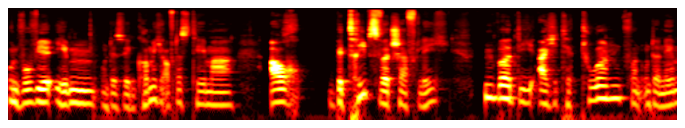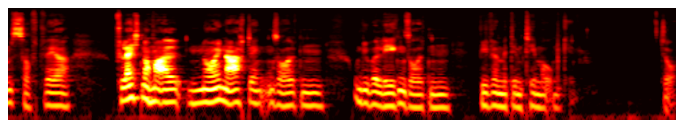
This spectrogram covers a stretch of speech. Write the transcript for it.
und wo wir eben, und deswegen komme ich auf das Thema, auch betriebswirtschaftlich über die Architekturen von Unternehmenssoftware vielleicht nochmal neu nachdenken sollten und überlegen sollten, wie wir mit dem Thema umgehen. So,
